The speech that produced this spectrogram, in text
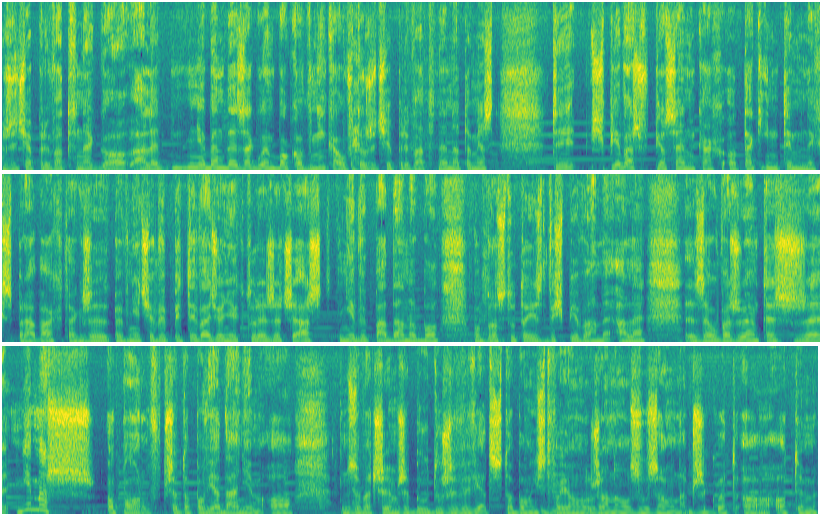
życia prywatnego, ale nie będę za głęboko wnikał w to życie prywatne. Natomiast Ty śpiewasz w piosenkach o tak intymnych sprawach, także pewnie Cię wypytywać o niektóre rzeczy aż nie wypada, no bo po prostu to jest wyśpiewane. Ale zauważyłem też, że nie masz oporów przed opowiadaniem o. Zobaczyłem, że był duży wywiad z Tobą i z Twoją żoną Zuzą na przykład o, o tym,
